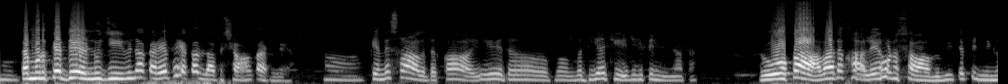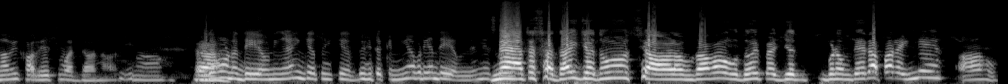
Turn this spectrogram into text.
ਹਮ। ਤੇ ਮੁੜ ਕੇ ਦੇਣ ਨੂੰ ਜੀਵ ਨਾ ਕਰੇ ਫੇਰ ਕੱਲਾ ਪਛਾਣ ਕਰ ਲਿਆ। ਹਾਂ ਕਹਿੰਦੇ ਸਾਗ ਦਾ ਘਾਹ ਹੀ ਇਹ ਤਾਂ ਵ- ਵਧੀਆ ਚੀਜ਼ ਹੀ ਪਿੰਨੀਆਂ ਤਾਂ। ਉਹ ਘਾਹ ਵਾ ਤਾਂ ਖਾ ਲੇ ਹੁਣ ਸਾਗ ਵੀ ਤੇ ਪਿੰਨੀਆਂ ਵੀ ਖਾ ਲੇ ਸਵਾਦਾਂ ਨਾਲ। ਹਾਂ ਕਹਿੰਦੇ ਹੁਣ ਦੇ ਆਉਣੀਆਂ ਸੀਗੀਆਂ ਤੁਸੀਂ ਕਿ- ਤੁਸੀਂ ਤਾਂ ਕਿੰਨੀਆਂ ਬੜੀਆਂ ਦੇ ਆਉਂਦੇ ਨੇ ਮੈਂ ਤਾਂ ਸਦਾ ਹੀ ਜਦੋਂ ਸਿਆਲ ਆਉਂਦਾ ਵਾ ਉਦੋਂ ਹੀ ਪ- ਬਣਾਉਂਦੇ ਤਾਂ ਆਪਾਂ ਰਹਿੰਦੇ ਆ। ਆਹੋ।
